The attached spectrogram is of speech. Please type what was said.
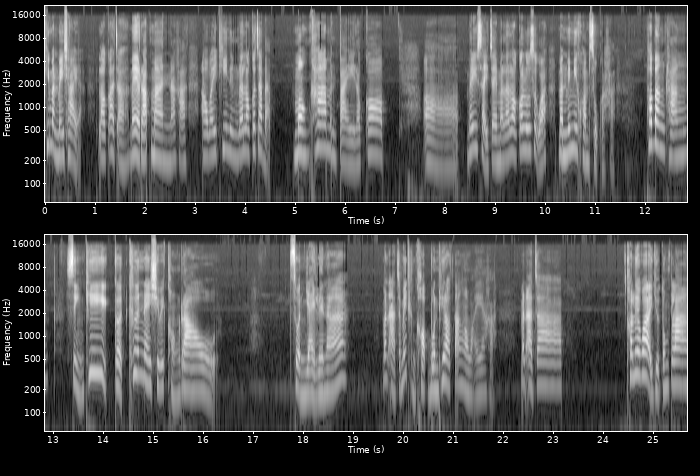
ที่มันไม่ใช่อะเราก็อาจจะไม่รับมันนะคะ เอาไว้ที่หนึ่งแล้วเราก็จะแบบมองข้ามมันไปแล้วก็ไม่ใส่ใจมันแล้วเราก็รู้สึกว่ามันไม่มีความสุขอะค่ะ เพราะบางครั้งสิ่งที่เกิดขึ้นในชีวิตของเรา ส่วนใหญ่เลยนะ มันอาจจะไม่ถึงขอบบนที่เราตั้งเอาไว้อะค่ะ มันอาจจะ เขาเรียกว่าอยู่ตรงกลาง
